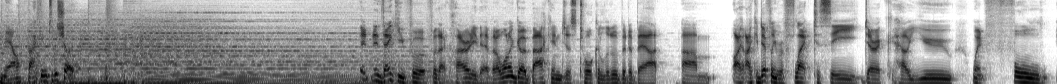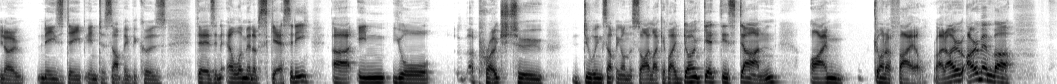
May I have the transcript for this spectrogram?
Now, back into the show. And, thank you for, for that clarity there. But I want to go back and just talk a little bit about. Um, I, I could definitely reflect to see Derek how you went full, you know, knees deep into something because there's an element of scarcity uh, in your approach to doing something on the side. Like if I don't get this done, I'm gonna fail, right? I, I remember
